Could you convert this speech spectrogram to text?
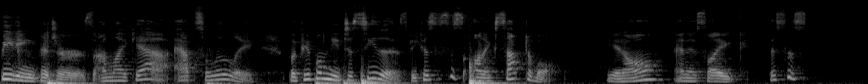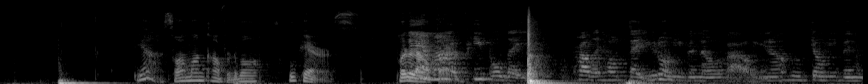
beating pictures. I'm like, yeah, absolutely. But people need to see this because this is unacceptable, you know? And it's like, this is, yeah, so I'm uncomfortable. Who cares? Put it the out amount there. of people that you probably help that you don't even know about, you know, who don't even,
